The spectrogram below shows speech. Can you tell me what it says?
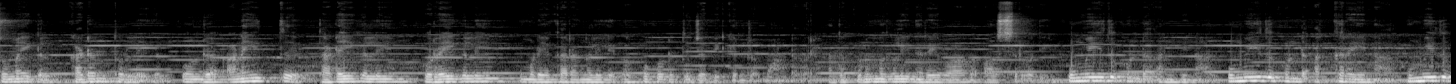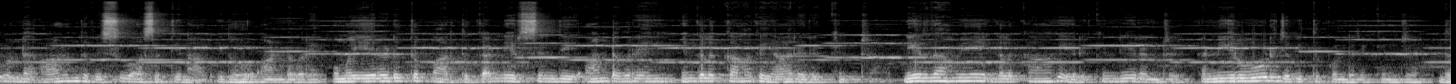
சுமைகள் கடன் தொல்லைகள் போன்ற அனைத்து தடைகளையும் குறைகளையும் உம்முடைய கரங்களிலே ஒப்பு கொடுத்து ஜபிக்கின்றோம் ஆண்டவர். அந்த குடும்பங்களை நிறைவாக ஆசிர்வதி உம்மீது கொண்ட அன்பினால் உம்மீது கொண்ட அக்கறையினால் உம்மீது கொண்ட ஆழ்ந்த விசுவாசத்தினால் இதோ ஆண்டவரே உமையேறெடுத்து பார்த்து கண்ணீர் சிந்தி ஆண்டவரே எங்களுக்காக யார் இருக்கின்றார்? நீர்தாமே எங்களுக்காக இருக்கின்றீர் என்று கண்ணீரோடு ஜெபித்துக் கொண்டிருக்கின்ற இந்த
